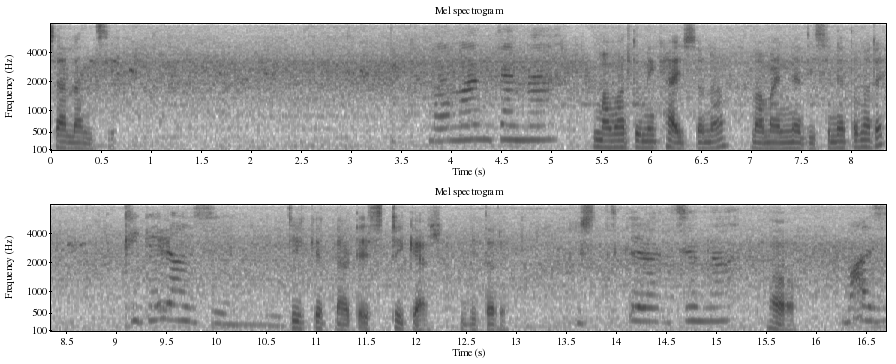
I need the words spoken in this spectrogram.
চাল আনছি। মামা তুমি খাইছো না? মামা এনে দিছি না তোমারে? টিকেট না ওটা স্টিকার ভিতরে। না। হ মাঝে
